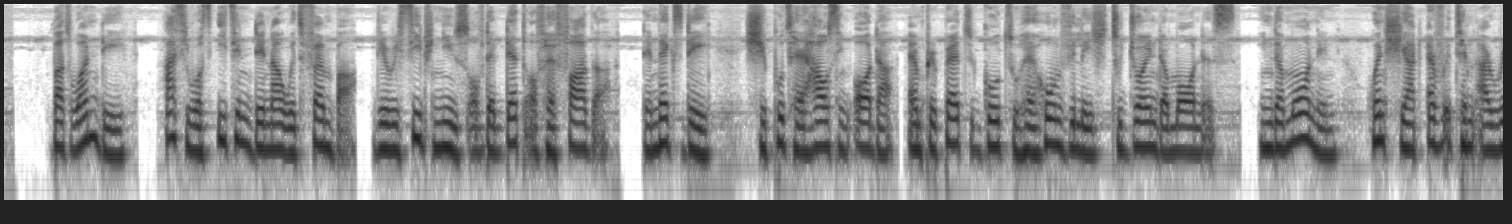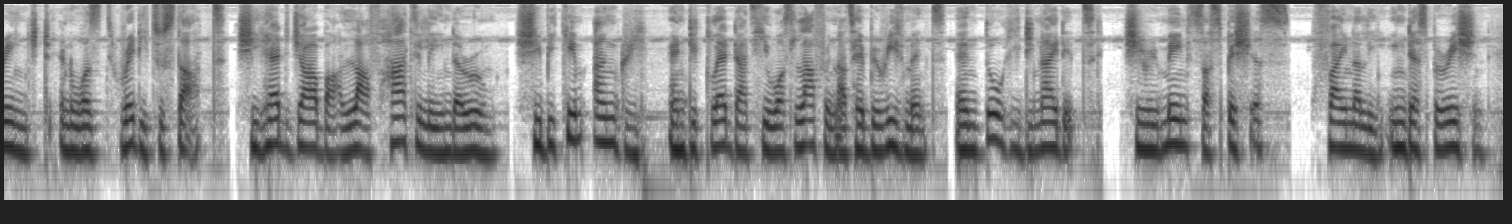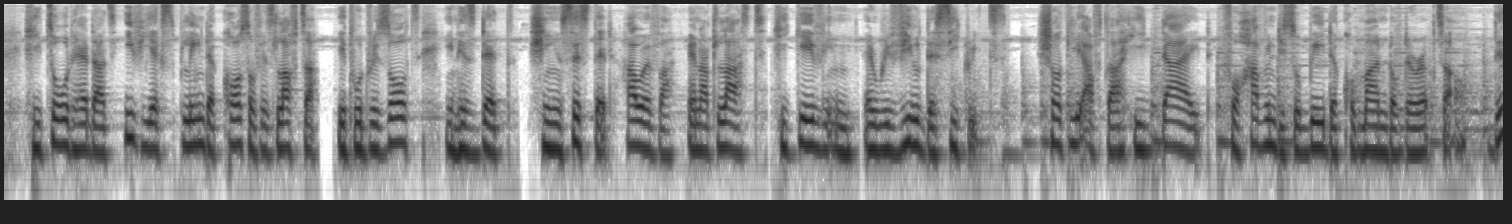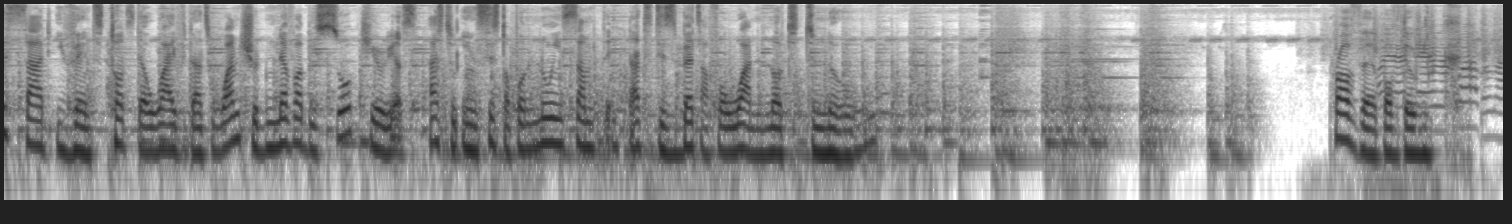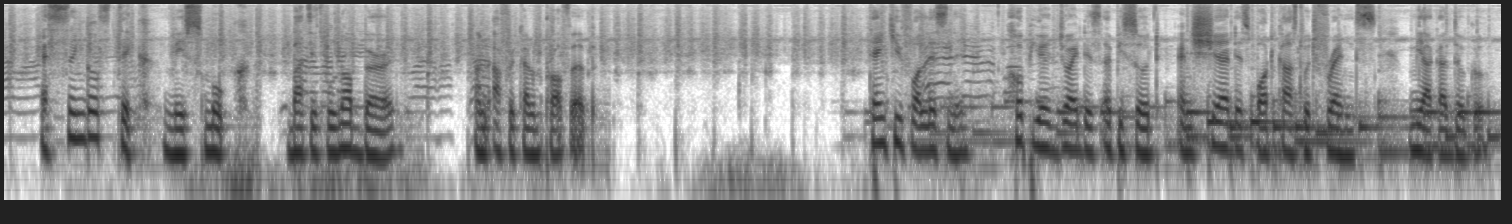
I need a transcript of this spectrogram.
But one day, as he was eating dinner with Femba, they received news of the death of her father. The next day, she put her house in order and prepared to go to her home village to join the mourners. In the morning, when she had everything arranged and was ready to start, she heard Jarbar laugh heartily in the room. She became angry and declared that he was laughing at her bereavement, and though he denied it, she remained suspicious. Finally, in desperation, he told her that if he explained the cause of his laughter, it would result in his death. She insisted, however, and at last he gave in and revealed the secret. Shortly after, he died for having disobeyed the command of the reptile. This sad event taught the wife that one should never be so curious as to insist upon knowing something that it is better for one not to know. Proverb of the week A single stick may smoke, but it will not burn. An African proverb. Thank you for listening. Hope you enjoyed this episode and share this podcast with friends. Miaka Dogo.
